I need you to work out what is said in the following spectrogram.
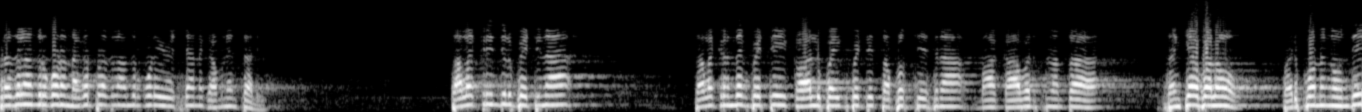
ప్రజలందరూ కూడా నగర ప్రజలందరూ కూడా ఈ విషయాన్ని గమనించాలి. తలక్రిందులు పెట్టినా తల క్రిందకు పెట్టి కాళ్ళు పైకి పెట్టి తపస్సు చేసినా మాకు కావలసినంత సంఖ్యాబలం పరిపూర్ణంగా ఉంది.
